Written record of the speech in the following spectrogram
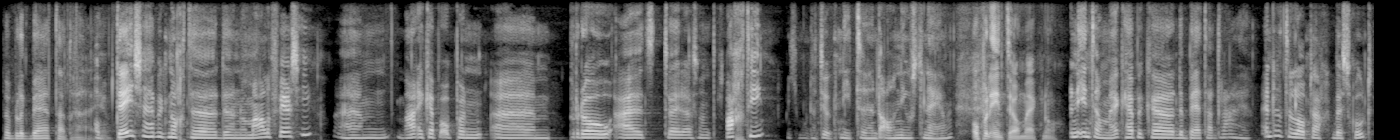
public beta draaien? Op deze heb ik nog de, de normale versie. Ehm, maar ik heb op een ehm, Pro uit 2018... Je moet natuurlijk niet eh, de allernieuwste nemen. Op een Intel Mac nog. Een Intel Mac heb ik eh, de beta draaien. En dat loopt eigenlijk best goed.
